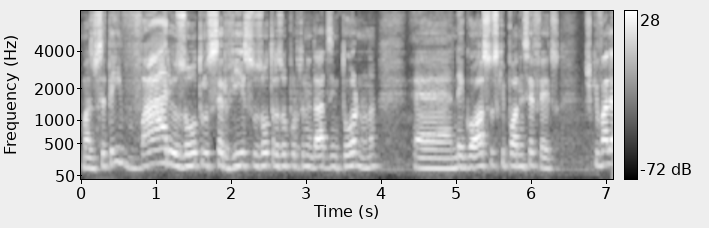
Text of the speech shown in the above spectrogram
mas você tem vários outros serviços, outras oportunidades em torno, né? É, negócios que podem ser feitos. Acho que vale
